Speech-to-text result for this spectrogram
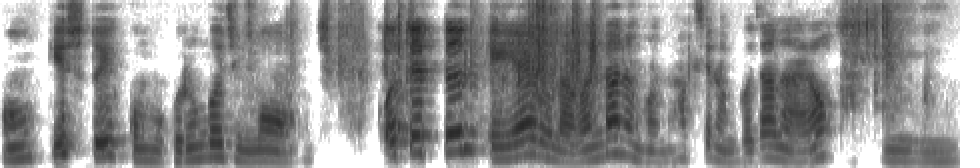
어, 낄 수도 있고 뭐 그런 거지 뭐 어쨌든 AI로 나간다는 건 확실한 거잖아요. 음.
